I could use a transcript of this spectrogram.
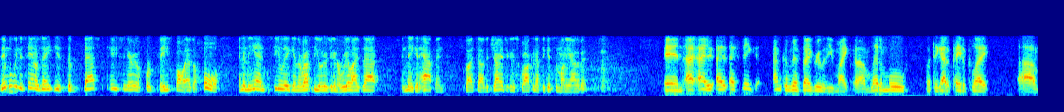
them moving to San Jose is the best case scenario for baseball as a whole. And in the end, Selig and the rest of the owners are going to realize that and make it happen. But uh, the Giants are going to squawk enough to get some money out of it. And I I I, think I'm convinced I agree with you, Mike. Um, let them move, but they got to pay to play. Um,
